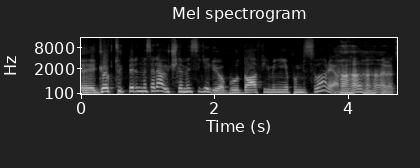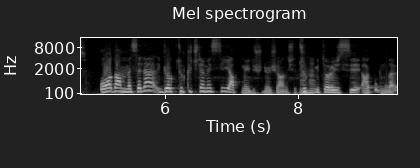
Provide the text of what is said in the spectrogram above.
E, Göktürklerin mesela üçlemesi geliyor. Bu Dağ filminin yapımcısı var ya. Ha ha ha ha evet. O adam mesela Göktürk üçlemesi yapmayı düşünüyor şu an işte. Türk Hı hı. mitolojisi hakkında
